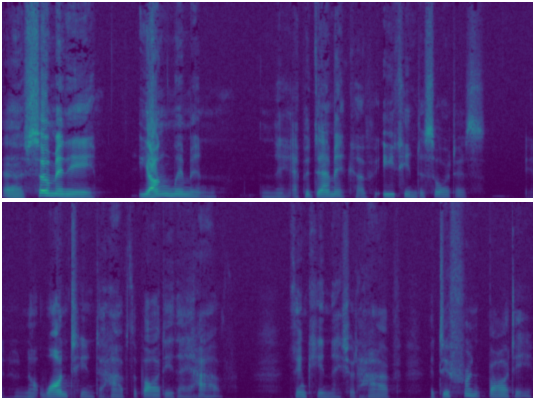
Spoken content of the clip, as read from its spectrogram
Uh, so many young women in the epidemic of eating disorders, you know, not wanting to have the body they have thinking they should have a different body.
